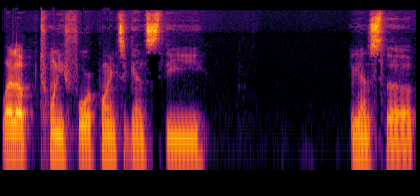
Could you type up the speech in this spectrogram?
Let up 24 points against the against the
